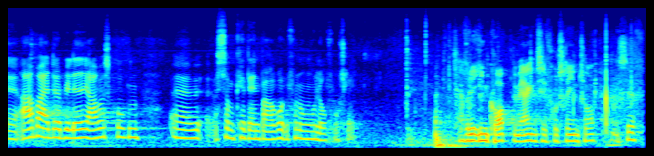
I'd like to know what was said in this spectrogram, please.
øh, arbejde, der bliver lavet i arbejdsgruppen, øh, som kan danne baggrund for nogle lovforslag. Tak for det. En kort bemærkning til fru Trine Torp, SF.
